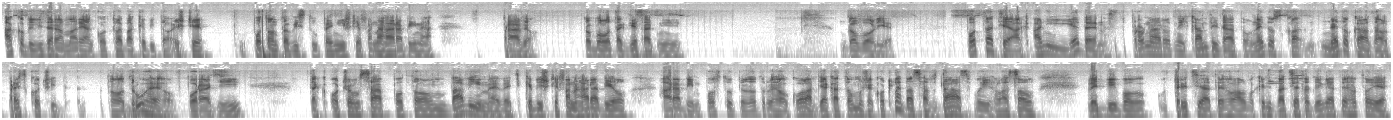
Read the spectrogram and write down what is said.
ako by vyzeral Marian Kotleba, keby to ešte po tomto vystúpení Štefana Harabina spravil. To bolo tak 10 dní dovolie. V podstate, ak ani jeden z pronárodných kandidátov nedokázal preskočiť toho druhého v poradí, tak o čom sa potom bavíme? Veď keby Štefan Harabil, Harabín postúpil do druhého kola vďaka tomu, že Kotleba sa vzdá svojich hlasov, veď by bol 30. alebo kedy 29. to je,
